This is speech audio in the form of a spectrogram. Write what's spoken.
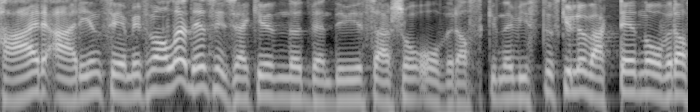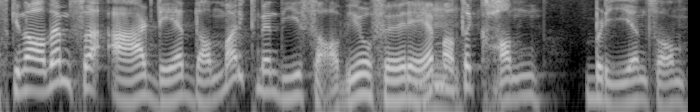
her er i en semifinale, det syns jeg ikke nødvendigvis er så overraskende. Hvis det skulle vært en overraskende av dem, så er det Danmark. Men de sa vi jo før EM at det kan bli en sånn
